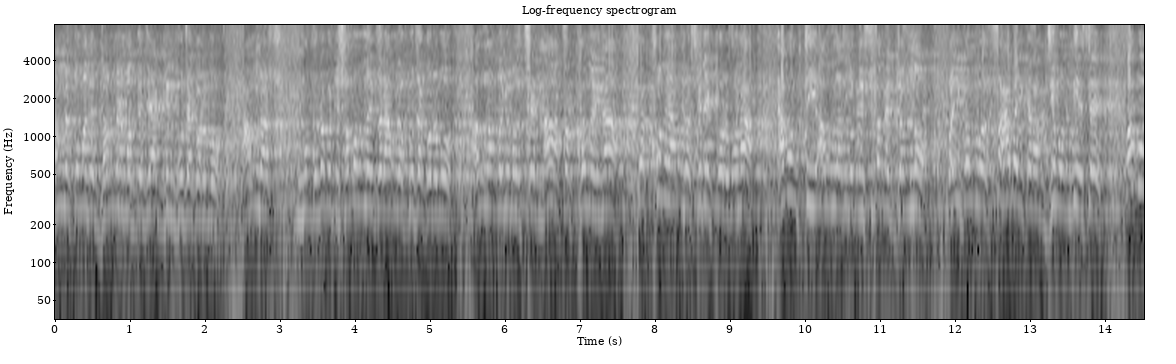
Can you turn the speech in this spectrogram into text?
আমরা তোমাদের ধর্মের মধ্যে যে একদিন পূজা করব, আমরা মোটামুটি সমন্বয় করে আমরা পূজা করব। আল্লাহ নবী বলছেন, না, কখনোই না, কখনোই আমরা শিরিক করব না। এমনকি আল্লাহ নবী ইসলামের জন্য পৈগম্বর সাহাবাই কালাম জীবন দিয়েছে। তবু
